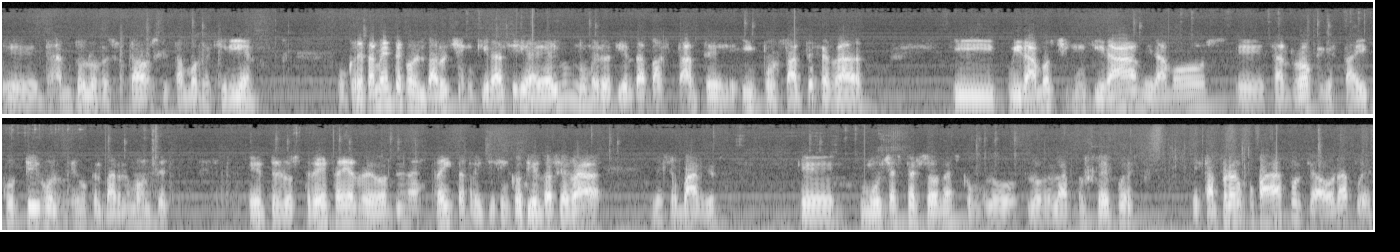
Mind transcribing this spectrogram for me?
eh, dando los resultados que estamos requiriendo. Concretamente con el barrio Chinquirá sí ahí hay un número de tiendas bastante importante cerradas y miramos Chiquinquirá, miramos eh, San Roque que está ahí contigo, lo mismo que el barrio Montes, entre los tres hay alrededor de unas 30, 35 tiendas cerradas en esos barrios que muchas personas, como lo, lo relata usted, pues están preocupadas porque ahora pues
